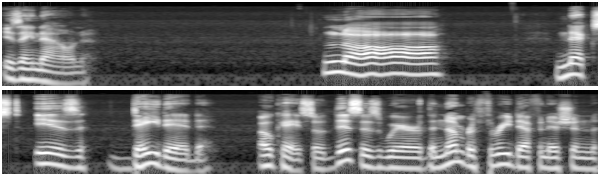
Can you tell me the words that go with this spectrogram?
is a noun. Law. Next is dated. Okay, so this is where the number three definition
